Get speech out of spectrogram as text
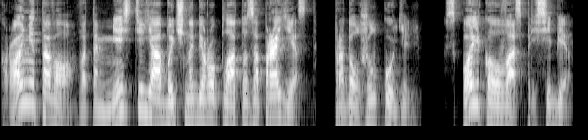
Кроме того, в этом месте я обычно беру плату за проезд, продолжил Кугель. Сколько у вас при себе?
